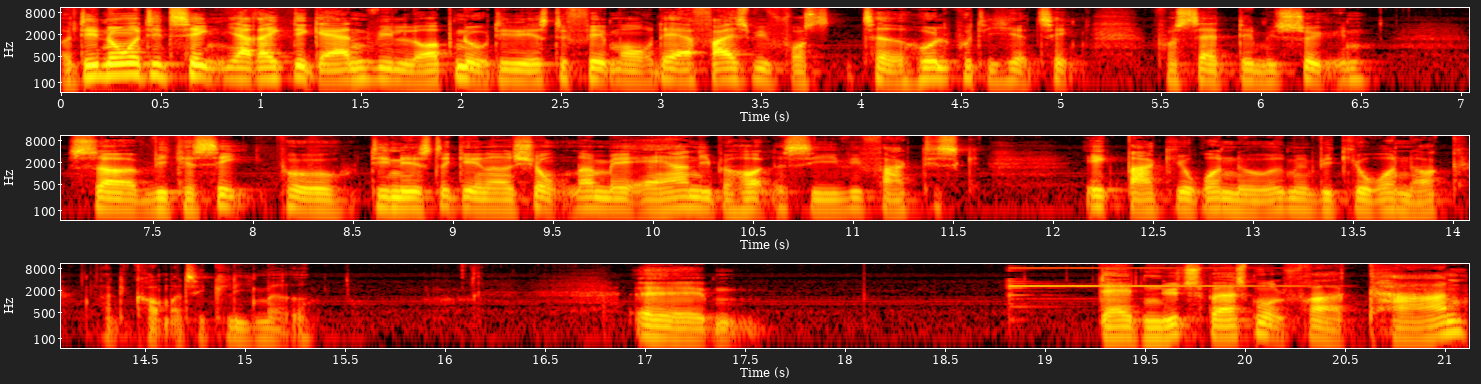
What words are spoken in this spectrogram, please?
Og det er nogle af de ting, jeg rigtig gerne vil opnå de næste fem år. Det er faktisk, at vi får taget hul på de her ting, får sat dem i søen, så vi kan se på de næste generationer med æren i behold at sige, at vi faktisk ikke bare gjorde noget, men vi gjorde nok, når det kommer til klimaet. Øh, der er et nyt spørgsmål fra Karen.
